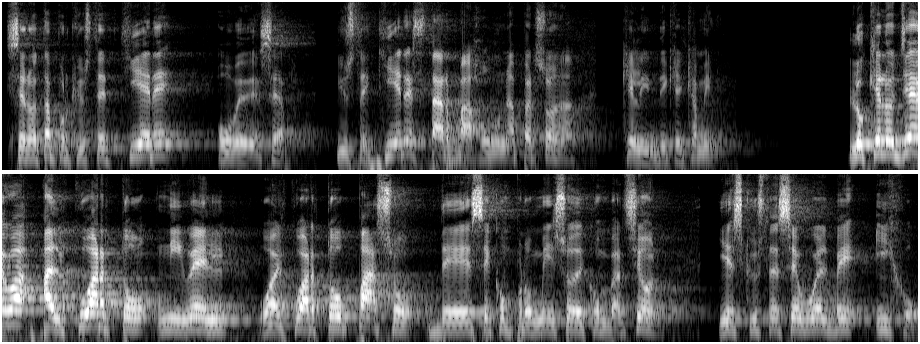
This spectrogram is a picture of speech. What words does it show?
Se nota porque usted quiere obedecer y usted quiere estar bajo una persona que le indique el camino. Lo que lo lleva al cuarto nivel o al cuarto paso de ese compromiso de conversión, y es que usted se vuelve hijo.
